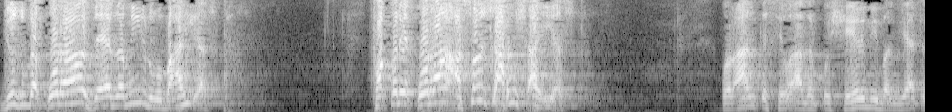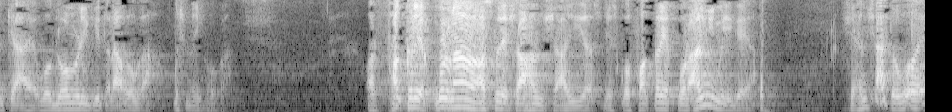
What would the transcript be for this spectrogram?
جزب قرآن زیزمی روباہی است۔ فقر قرآن اصل شاہی است۔ قرآن کے سوا اگر کوئی شیر بھی بن گیا تو کیا ہے؟ وہ لومڑی کی طرح ہوگا، کچھ نہیں ہوگا۔ اور فقر قرآن، اصل شاہن شاہی جس کو فقر قرآن ہی مل گیا۔ شہنشاہ تو وہ ہے۔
